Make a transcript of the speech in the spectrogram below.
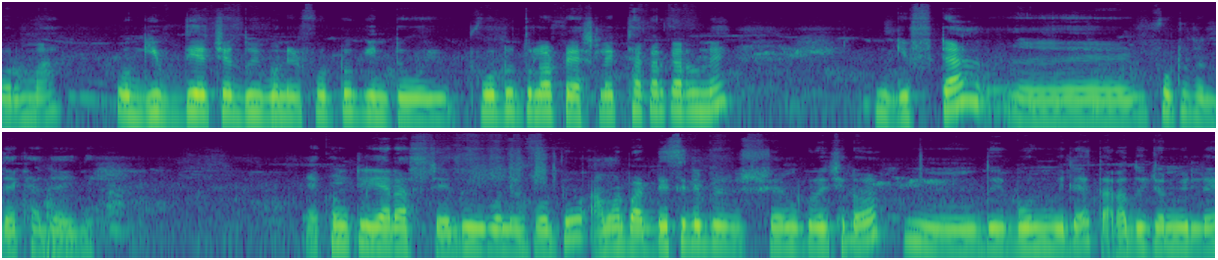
ওর মা। ও গিফট দিয়েছে দুই বোনের ফটো কিন্তু ওই ফটো তোলার ফ্ল্যাশলাইট থাকার কারণে গিফটটা ফটোটা দেখা যায়নি। এখন ক্লিয়ার আসছে, দুই বোনের ফটো আমার বার্থডে সেলিব্রেশন করেছিল দুই বোন মিলে, তারা দুজন মিলে।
